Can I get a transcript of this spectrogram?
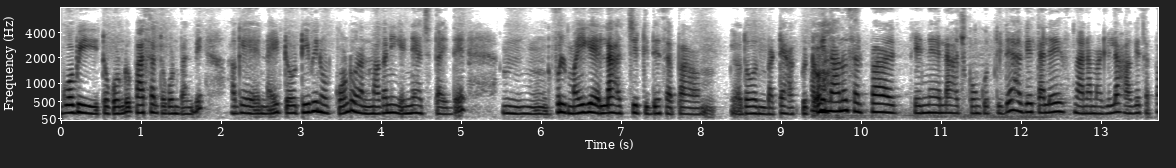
ಗೋಬಿ ತೊಗೊಂಡು ಪಾರ್ಸಲ್ ತೊಗೊಂಡು ಬಂದ್ವಿ. ಹಾಗೆ ನೈಟು ಟಿ ವಿ ನೋಡಿಕೊಂಡು ನನ್ನ ಮಗನಿಗೆ ಎಣ್ಣೆ ಹಚ್ತಾ ಇದ್ದೆ. ಫುಲ್ ಮೈಗೆ ಎಲ್ಲ ಹಚ್ಚಿಟ್ಟಿದ್ದೆ. ಸ್ವಲ್ಪ ಯಾವುದೋ ಒಂದು ಬಟ್ಟೆ ಹಾಕ್ಬಿಟ್ಟು. ನಾನು ಸ್ವಲ್ಪ ಎಣ್ಣೆ ಎಲ್ಲ ಹಚ್ಕೊಂಡು ಕೂತಿದ್ದೆ. ಹಾಗೆ ತಲೆ ಸ್ನಾನ ಮಾಡಲಿಲ್ಲ. ಹಾಗೆ ಸ್ವಲ್ಪ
